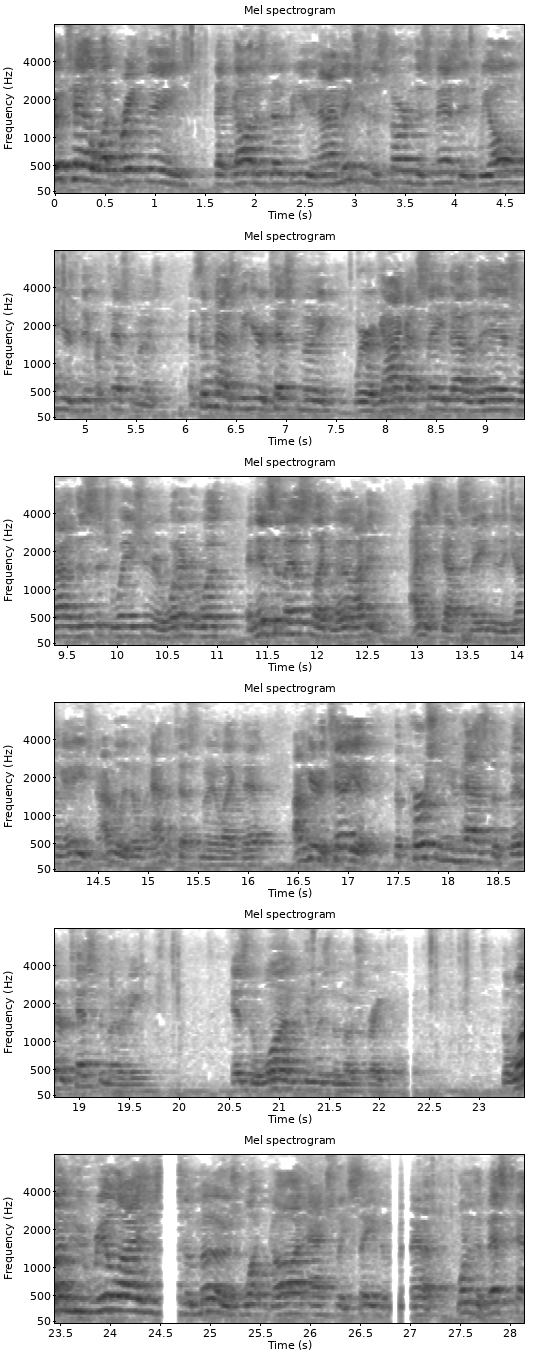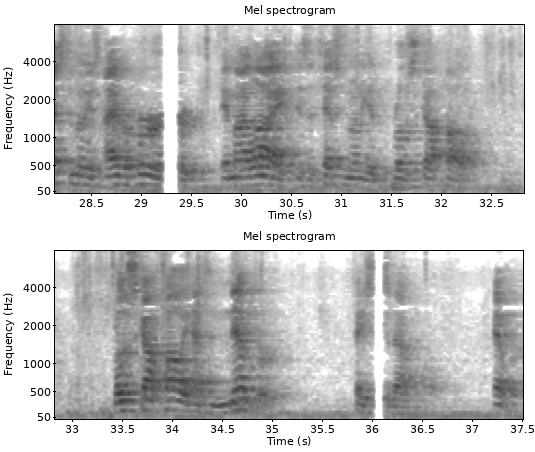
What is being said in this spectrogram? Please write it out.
Go tell what great things that God has done for you. Now, I mentioned the start of this message, we all hear different testimonies. And sometimes we hear a testimony where a guy got saved out of this or out of this situation or whatever it was, and then somebody else is like, well, I didn't, I just got saved at a young age, and I really don't have a testimony like that. I'm here to tell you, the person who has the better testimony is the one who is the most grateful. The one who realizes the most what God actually saved him out of. One of the best testimonies I ever heard in my life is a testimony of Brother Scott Polly. Brother Scott Polly has never tasted alcohol. Ever.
